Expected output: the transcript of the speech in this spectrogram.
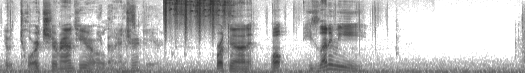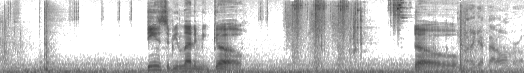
We have a torch around here or a You better get lantern. Working on it. Well, he's letting me. Seems to be letting me go. So better get that armor on.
